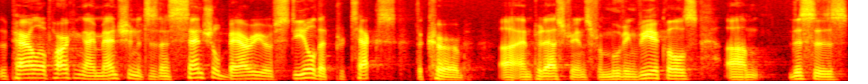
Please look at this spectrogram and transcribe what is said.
The parallel parking I mentioned, it's an essential barrier of steel that protects the curb uh, and pedestrians from moving vehicles. Um, this is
